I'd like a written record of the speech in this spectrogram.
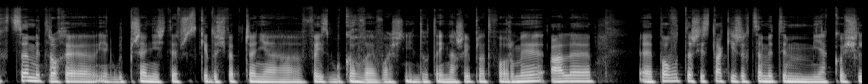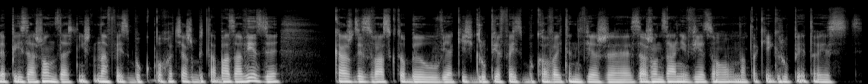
chcemy trochę jakby przenieść te wszystkie doświadczenia facebookowe właśnie do tej naszej platformy, ale e, powód też jest taki, że chcemy tym jakoś lepiej zarządzać niż na Facebooku, bo chociażby ta baza wiedzy, każdy z Was, kto był w jakiejś grupie facebookowej, ten wie, że zarządzanie wiedzą na takiej grupie to jest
